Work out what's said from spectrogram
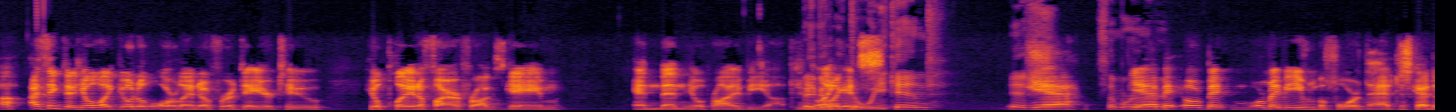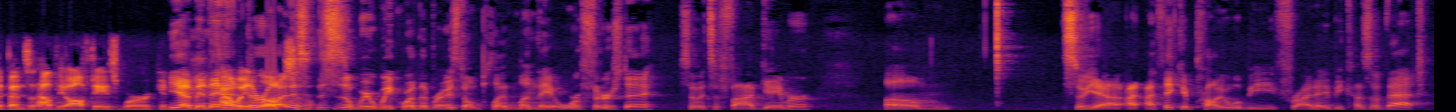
Uh, I think that he'll like go to Orlando for a day or two. He'll play in a Fire Frogs game, and then he'll probably be up. Maybe like, like the weekend. Ish, yeah, somewhere. Yeah, may, or or maybe even before that. Just kind of depends on how the off days work and yeah. I mean, they have, they're all, this, this, is a weird week where the Braves don't play Monday or Thursday, so it's a five gamer. Um, so yeah, I, I think it probably will be Friday because of that.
